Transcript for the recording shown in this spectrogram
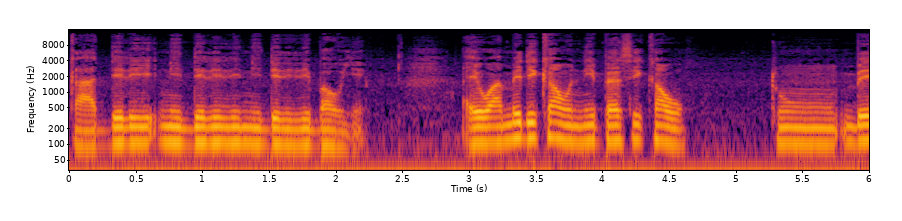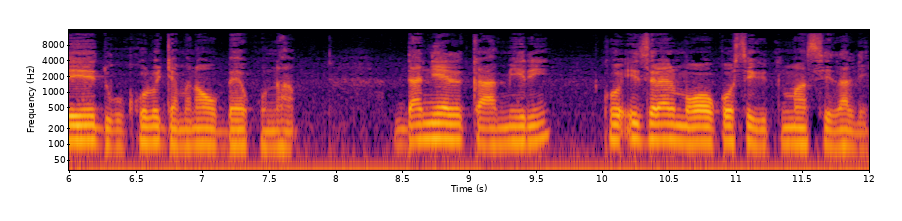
k'a deli ni delili ni delilibaw ye ayiwa medikanw ni pɛrisikaw tun bɛ dugukolo jamanaw bɛɛ kun na daniyɛli k'a miiri ko israɛl mɔgɔw ko segituma sela le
